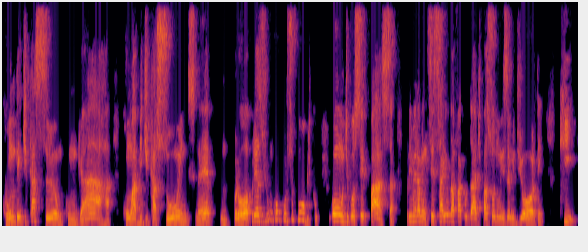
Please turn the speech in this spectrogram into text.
Com dedicação, com garra, com abdicações né, próprias de um concurso público, onde você passa, primeiramente, você saiu da faculdade, passou num exame de ordem que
